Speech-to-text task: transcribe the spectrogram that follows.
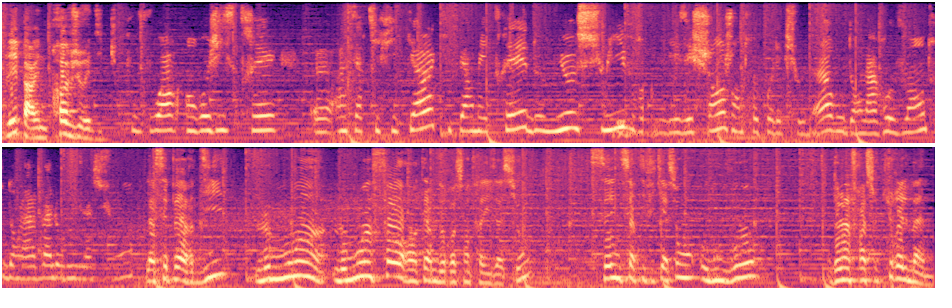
plaît par une preuve juridique. Pouvoir enregistrer euh, un certificat qui permettrait de mieux suivre les échanges entre collectionneurs ou dans la revente ou dans la valorisation. La CPR dit le moins, le moins fort en termes de recentralisation, c'est une certification au niveau de l'infrastructure elle-même.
